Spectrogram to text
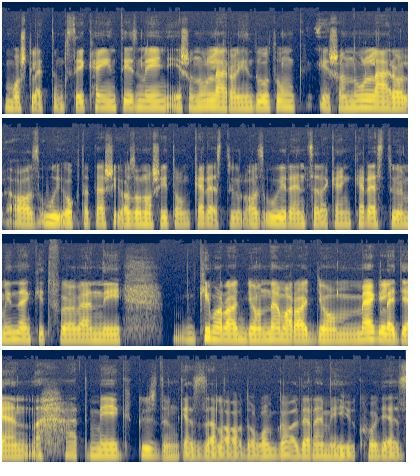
most lettünk székhelyintézmény, és a nulláról indultunk, és a nulláról az új oktatási azonosítón keresztül, az új rendszereken keresztül mindenkit fölvenni, kimaradjon, nem maradjon, meglegyen, hát még küzdünk ezzel a dologgal, de reméljük, hogy ez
